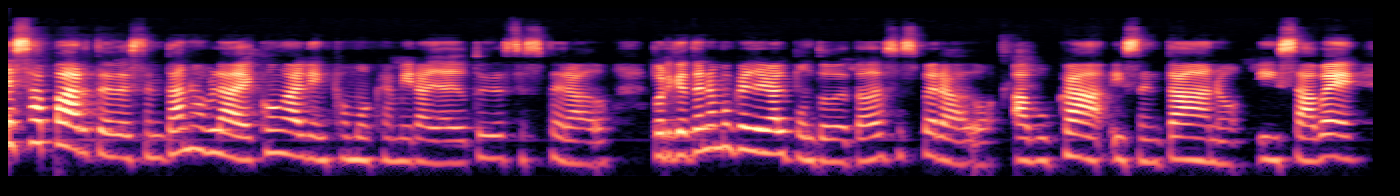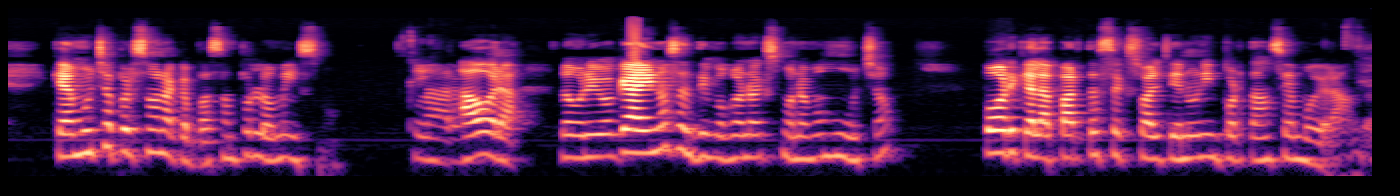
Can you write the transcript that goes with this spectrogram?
esa parte de sentarnos a hablar con alguien como que, mira, ya yo estoy desesperado. Porque tenemos que llegar al punto de estar desesperado, a buscar y sentarnos y saber que hay muchas personas que pasan por lo mismo. Claro. Ahora, lo único que hay nos sentimos que no exponemos mucho porque la parte sexual tiene una importancia muy grande.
